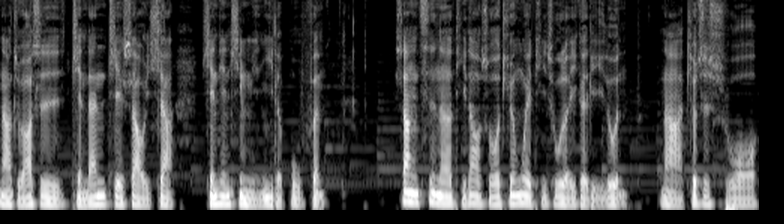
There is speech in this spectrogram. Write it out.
那主要是简单介绍一下先天性免疫的部分。上一次呢提到说，娟位提出了一个理论，那就是说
